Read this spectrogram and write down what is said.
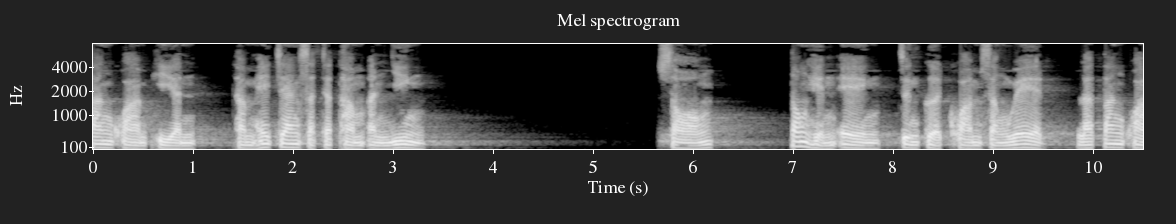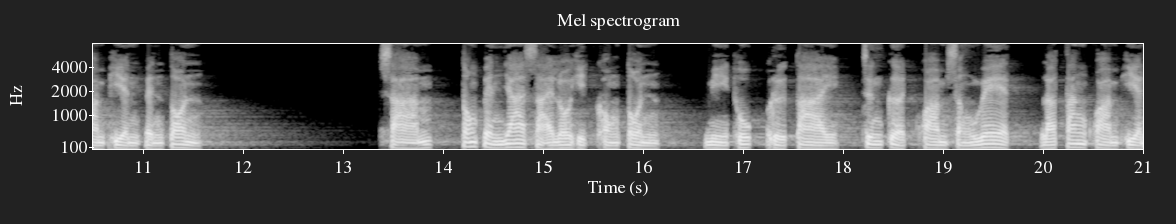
ตั้งความเพียรทำให้แจ้งสัจธรรมอันยิ่ง 2. ต้องเห็นเองจึงเกิดความสังเวชและตั้งความเพียรเป็นต้น 3. ต้องเป็นญาติสายโลหิตของตน มีทุกข์หรือตายจึงเกิดความสังเวช และตั้งความเพียร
